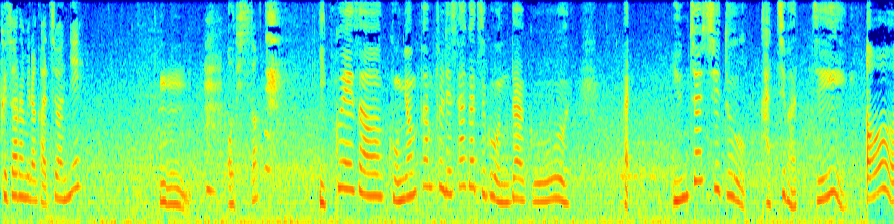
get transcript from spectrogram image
그 사람이랑 같이 왔니? 음 어딨어? 입구에서 공연 팜플렛 사가지고 온다고 아, 윤철 씨도 같이 왔지 어,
